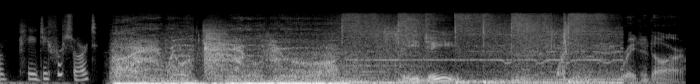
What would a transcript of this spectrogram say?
Or PG for short. I will kill you. PG. Rated R.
